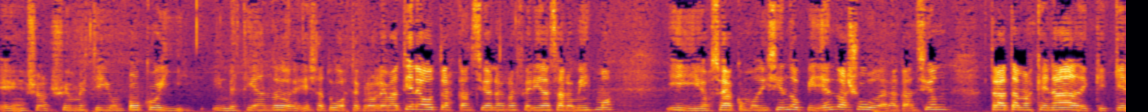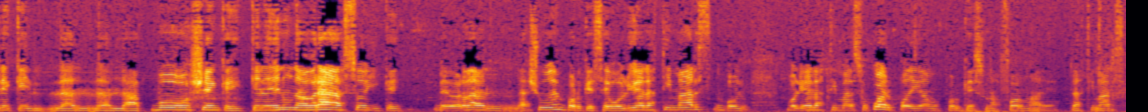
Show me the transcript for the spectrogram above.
Eh, yo, yo investigué un poco y investigando ella tuvo este problema. Tiene otras canciones referidas a lo mismo y, o sea, como diciendo, pidiendo ayuda. La canción trata más que nada de que quiere que la, la, apoyen, que, le den un abrazo y que de verdad la ayuden porque se volvió a lastimar, vol- volvió a lastimar su cuerpo, digamos, porque es una forma de lastimarse.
